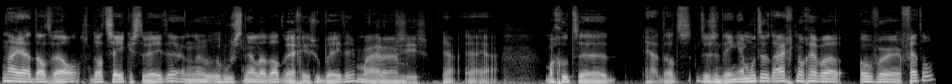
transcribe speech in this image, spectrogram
Nou ja, dat wel. Dat zeker is te weten. En hoe, hoe sneller dat weg is, hoe beter. Maar ja, ehm, precies. Ja, ja, ja. Maar goed, eh, ja, dat is dus een ding. En moeten we het eigenlijk nog hebben over Vettel?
